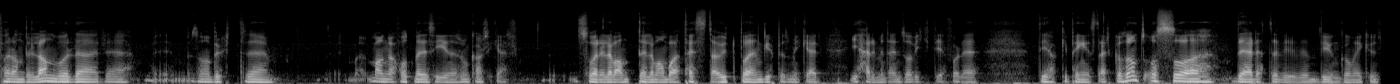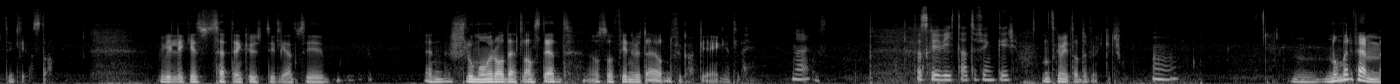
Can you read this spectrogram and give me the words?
for andre land, hvor det er eh, som har brukt eh, mange har fått medisiner som kanskje ikke er så relevante, eller man bare testa ut på en gruppe som ikke er i hermetegn så viktige, for det, de har ikke pengesterke og sånt. Og så Det er dette vi vi unngår med kunstig intelligens, da. Vi vil ikke sette en kunstig intelligens i en slumområde et eller annet sted, og så finner vi ut det, og den funka ikke egentlig. Nei. Da skal vi vite at det funker. Da skal vi vite at det funker. Mm. mm nummer fem.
